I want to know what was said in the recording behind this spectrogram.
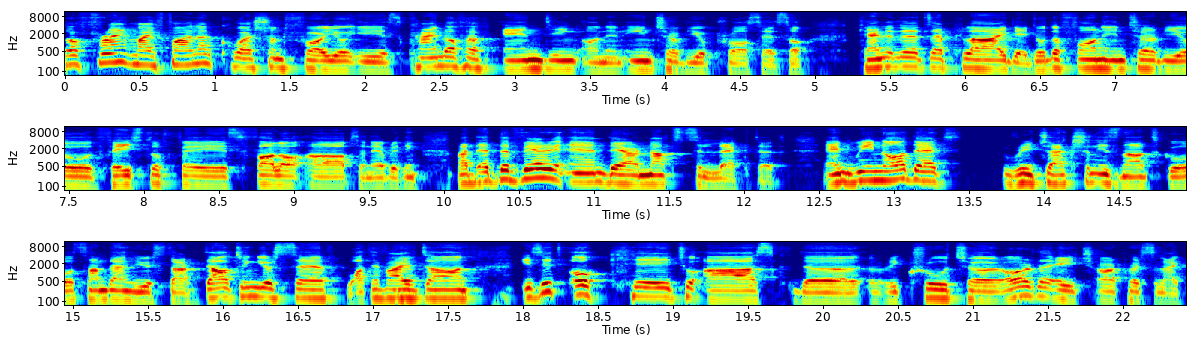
So Frank, my final question for you is kind of ending on an interview process. So candidates apply, they do the phone interview, face-to-face, follow-ups and everything. But at the very end, they are not selected. And we know that rejection is not good. Sometimes you start doubting yourself. What have I done? Is it okay to ask the recruiter or the HR person, like,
